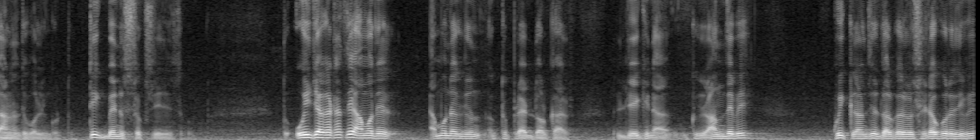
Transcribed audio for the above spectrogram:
ডান হাতে বোলিং করতো। ঠিক বেন স্টোকস যে করতো। তো ওই জায়গাটাতে আমাদের এমন একজন একটা প্লেয়ার দরকার, যে কিনা রান দেবে কুইক রানসের দরকার হলো সেটাও করে দিবে,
